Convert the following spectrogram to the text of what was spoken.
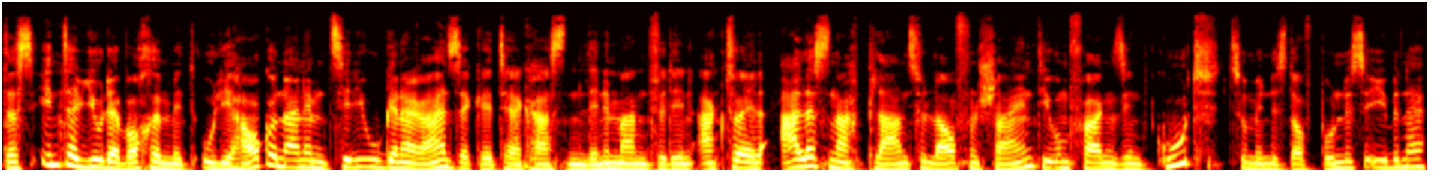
Das Interview der Woche mit Uli Haug und einem CDU-Generalsekretär Carsten Linnemann, für den aktuell alles nach Plan zu laufen scheint. Die Umfragen sind gut, zumindest auf Bundesebene.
